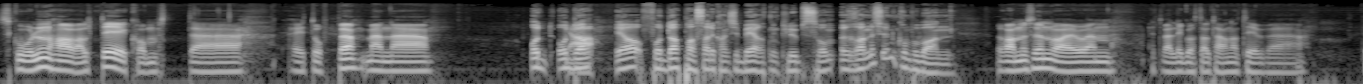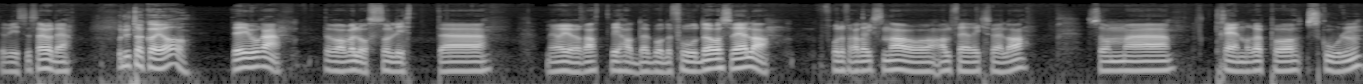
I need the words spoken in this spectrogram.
Skolen har alltid kommet eh, høyt oppe, men eh, Og, og Ja. da, ja, for da passa det kanskje bedre at en klubb som Randesund kom på banen. Randesund var jo en, et veldig godt alternativ. Eh, det viste seg jo det. Og du takka ja. Det gjorde jeg. Det var vel også litt eh, med å gjøre at vi hadde både Frode og Svela, Frode Fredriksen da, og Alf Erik Svela, som eh, trenere på skolen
